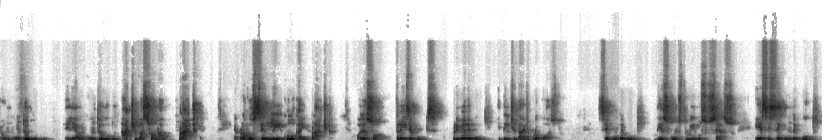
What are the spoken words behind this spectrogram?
É um conteúdo. Ele é um conteúdo ativacional, prático. É para você ler e colocar em prática. Olha só, três e-books. Primeiro e-book, Identidade e Propósito. Segundo e-book, Desconstruindo o Sucesso. Esse segundo e-book,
